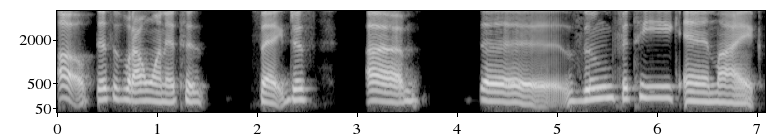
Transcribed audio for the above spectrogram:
Oh, this is what I wanted to say. Just um the Zoom fatigue and like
